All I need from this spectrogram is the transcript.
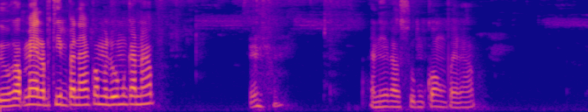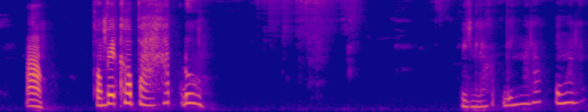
ดูครับแม่รับทีมไปไหนก็ไม่รู้เหมือนกันนะครับ อันนี้เราซูมกล้องไปนะครับอ้าวทองเพชรเข้าป่าครับดู วิ่งแล้วครับวิ่งมาแล้ววิ่งมาแล้ว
